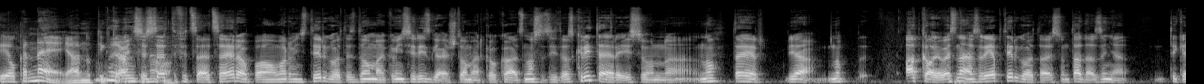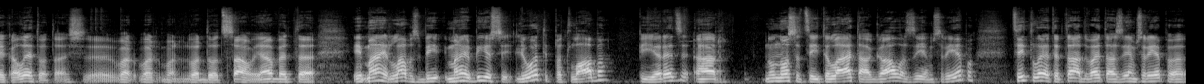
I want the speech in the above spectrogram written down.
jau ka nē, jā, nu, tik Ja traki viņas ir nav. certificētas Eiropā un var viņas tirgot. Es domāju, ka viņas ir izgājušas tomēr kaut kādas nosacītas kritērijas. Un, ā, nu, te ir, jā, nu, atkal jau es neesmu riepu tirgotājs un tādā ziņā. Tikai kā lietotājs ā, var, var, var, var dot savu. Jā, bet ir- man ir, labas, man ir bijusi ļoti laba pieredze ar nu, nosacīti lētā gala ziemas riepu. Cita lieta ir tāda, vai tā ziemas riepa,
